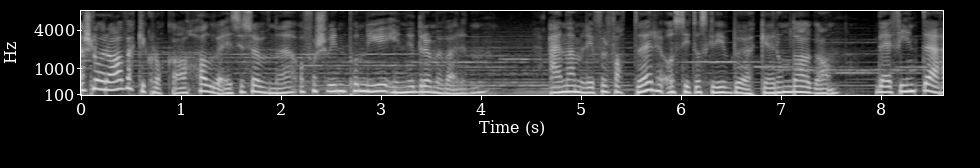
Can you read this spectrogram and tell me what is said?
Jeg slår av vekkerklokka halvveis i søvne og forsvinner på ny inn i drømmeverden. Jeg er nemlig forfatter og sitter og skriver bøker om dagene. Det er fint, det,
